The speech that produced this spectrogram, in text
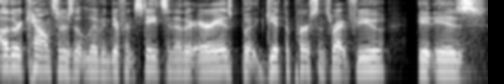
other counselors that live in different states and other areas, but get the person's right for you, it is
